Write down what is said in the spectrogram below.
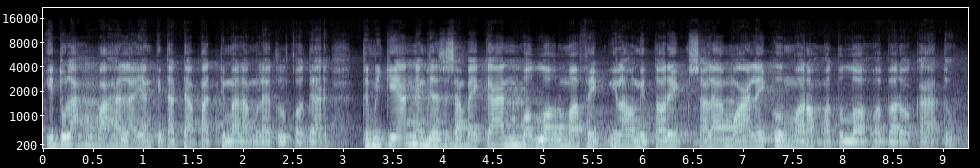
Itulah pahala yang kita dapat di malam Lailatul Qadar. Demikian yang bisa saya sampaikan. Wallahul muwaffiq ila Assalamualaikum warahmatullahi wabarakatuh.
